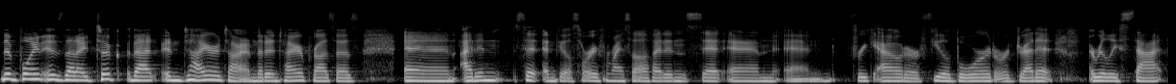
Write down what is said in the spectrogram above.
The point is that I took that entire time, that entire process, and I didn't sit and feel sorry for myself. I didn't sit and, and freak out or feel bored or dread it. I really sat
